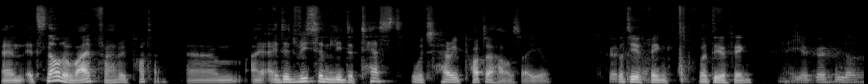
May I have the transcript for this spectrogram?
and it's now the vibe for Harry Potter. Um, I, I, did recently the test. Which Harry Potter house are you? Gryffindor. What do you think? What do you think? Yeah, you're Gryffindor.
